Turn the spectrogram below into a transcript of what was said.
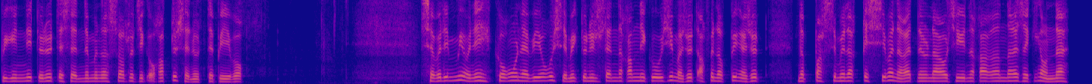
пигиннитунут тассаннаманерсоорлутик оқартуссанут тапиивоқ савалиммиуни коронавируссамик тунилланнеқарникуусимасут арпинерпингасут наппарсимилаққиссиманерат нанунаавутигинеқарернериса кигорна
